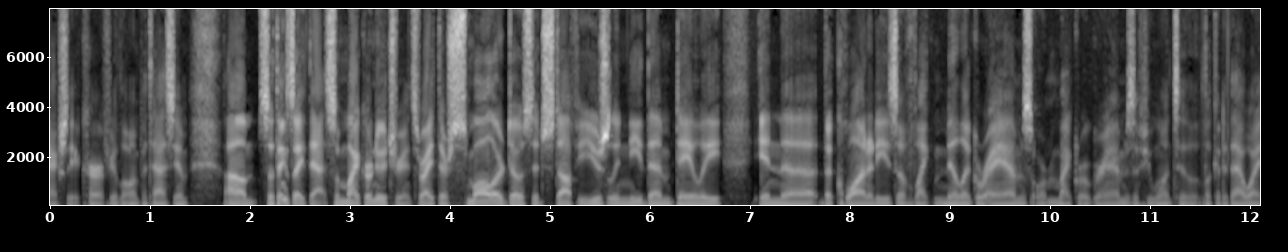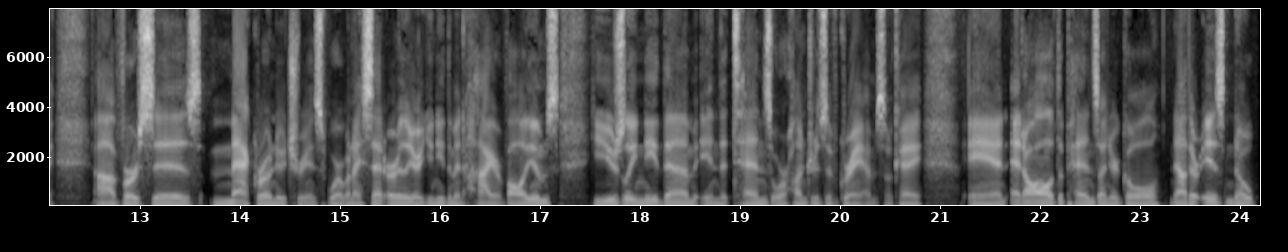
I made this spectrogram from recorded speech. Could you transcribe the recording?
actually occur if you're low on potassium. Um, so things like that. So micronutrients, right? They're smaller dosage stuff. You usually need them daily in the the quantities of like milligrams or micrograms, if you want to look at it that way, uh, versus macronutrients, where when I said earlier you need them in higher volumes, you usually need them in the tens or hundreds of grams. Okay, and it all depends on your goal. Now, there is no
